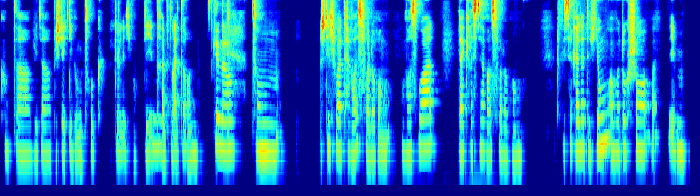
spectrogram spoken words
Kommt da wieder Bestätigung zurück, natürlich. Die mhm. treibt weiter an. Genau. Zum Stichwort Herausforderung. Was war der größte Herausforderung? Du bist ja relativ jung, aber doch schon äh, eben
